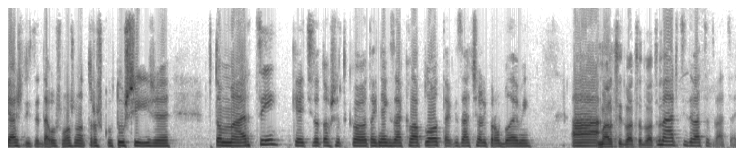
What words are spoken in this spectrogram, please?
každý teda už možno trošku tuší, že v tom marci, keď toto všetko tak nejak zaklaplo, tak začali problémy. A marci 2020. Marci 2020.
